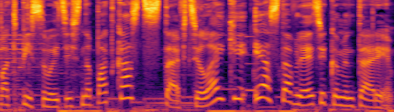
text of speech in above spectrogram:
Подписывайтесь на подкаст, ставьте лайки и оставляйте комментарии.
